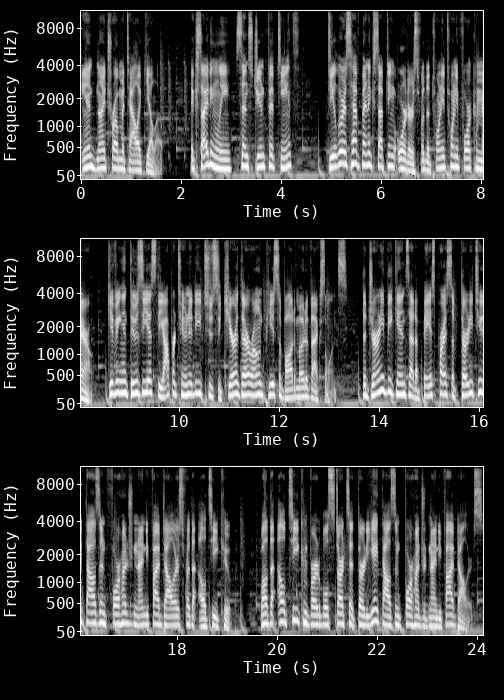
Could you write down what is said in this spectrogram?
and Nitro Metallic Yellow. Excitingly, since June 15th, dealers have been accepting orders for the 2024 Camaro, giving enthusiasts the opportunity to secure their own piece of automotive excellence. The journey begins at a base price of $32,495 for the LT Coupe, while the LT convertible starts at $38,495.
